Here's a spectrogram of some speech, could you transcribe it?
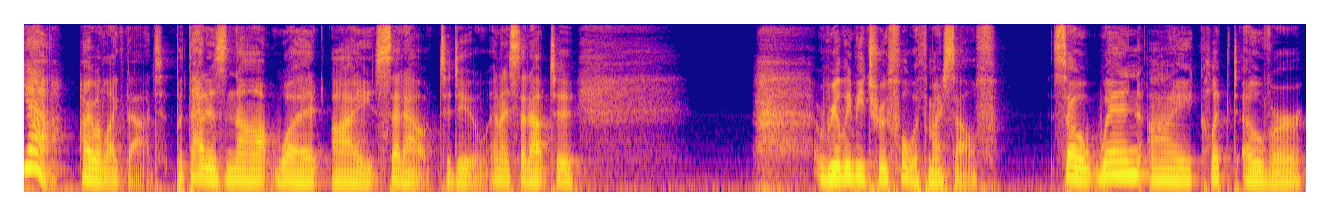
yeah, I would like that. But that is not what I set out to do. And I set out to really be truthful with myself. So when I clicked over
